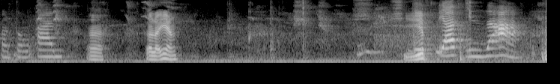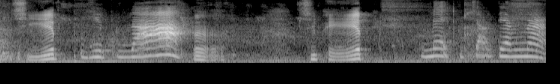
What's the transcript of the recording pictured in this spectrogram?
เอาตรงอันอ่าก็อะไรยังชิปยักษ์กินลาชิปหยิบลาเออสิบเอ็ดแม่จับเตียงหนัก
